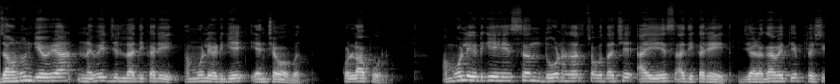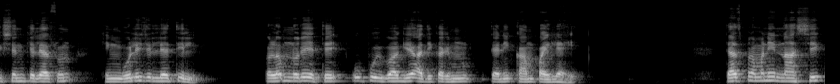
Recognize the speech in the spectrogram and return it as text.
जाणून घेऊया नवे जिल्हाधिकारी अमोल येडगे यांच्याबाबत. कोल्हापूर. अमोल येडगे हे सन दोन हजार चौदाचे आय ए एस अधिकारी आहेत. जळगाव येथे प्रशिक्षण केले असून हिंगोली जिल्ह्यातील कळमनुरे येथे उपविभागीय अधिकारी म्हणून त्यांनी काम पाहिले आहे. त्याचप्रमाणे नाशिक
